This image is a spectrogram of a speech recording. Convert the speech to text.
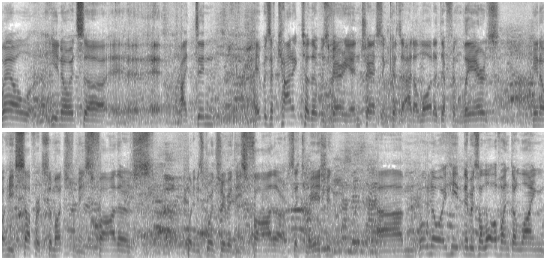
Well, you know, it's a. I didn't. It was a character that was very interesting because it had a lot of different layers. You know, he suffered so much from his father's what he was going through with his father situation. Um, well, no, he, there was a lot of underlying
